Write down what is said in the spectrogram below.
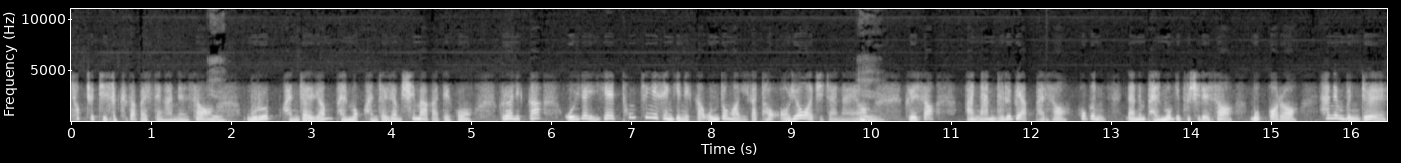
척추 디스크가 발생하면서 예. 무릎 관절염, 발목 관절염 심화가 되고 그러니까 오히려 이게 통증이 생기니까 운동하기가 더 어려워지잖아요. 예. 그래서 아, 난 무릎이 아파서 혹은 나는 발목이 부실해서 못 걸어 하는 분들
